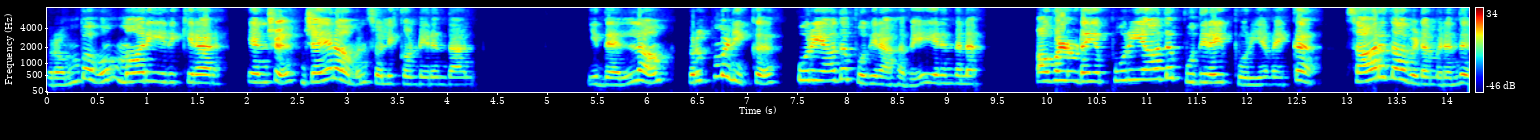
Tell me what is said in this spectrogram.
ரொம்பவும் மாறி இருக்கிறார் என்று ஜெயராமன் சொல்லிக் கொண்டிருந்தான். இதெல்லாம் ருக்மணிக்கு புரியாத புதிராகவே இருந்தன. அவளுடைய புரியாத புதிரை புரிய வைக்க சாரதாவிடமிருந்து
